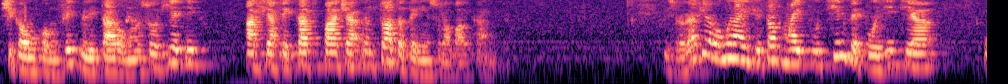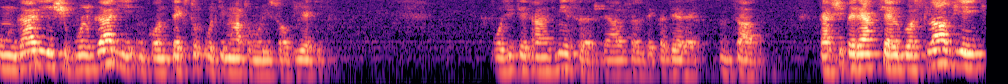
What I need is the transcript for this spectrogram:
și că un conflict militar român-sovietic ar fi afectat pacea în toată peninsula balcanică. Istoriografia română a insistat mai puțin pe poziția Ungariei și Bulgariei în contextul ultimatumului sovietic. Poziție transmisă, de altfel, de cădere în țară. Dar și pe reacția Iugoslaviei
